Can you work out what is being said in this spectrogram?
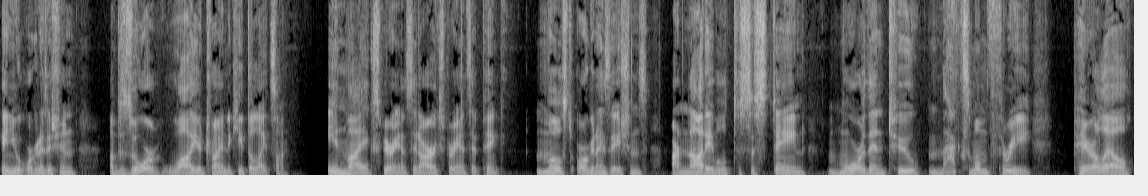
can your organization absorb while you're trying to keep the lights on? In my experience, in our experience at Pink, most organizations are not able to sustain more than two, maximum three parallel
